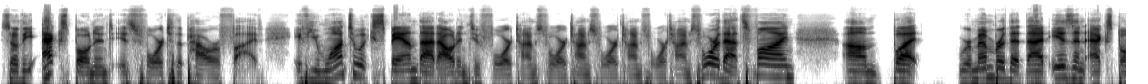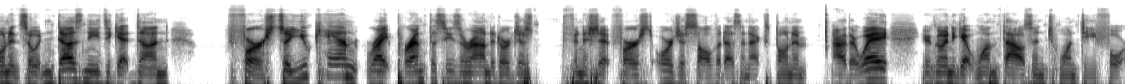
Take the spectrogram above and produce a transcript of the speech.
So the exponent is 4 to the power of 5. If you want to expand that out into 4 times 4 times 4 times 4 times 4, that's fine. Um, but remember that that is an exponent, so it does need to get done first. So you can write parentheses around it or just finish it first or just solve it as an exponent. Either way, you're going to get 1024.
